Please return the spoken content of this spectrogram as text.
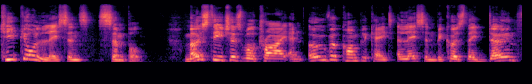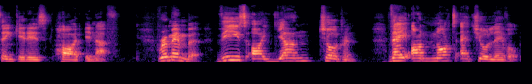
Keep your lessons simple. Most teachers will try and overcomplicate a lesson because they don't think it is hard enough. Remember, these are young children. They are not at your level.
